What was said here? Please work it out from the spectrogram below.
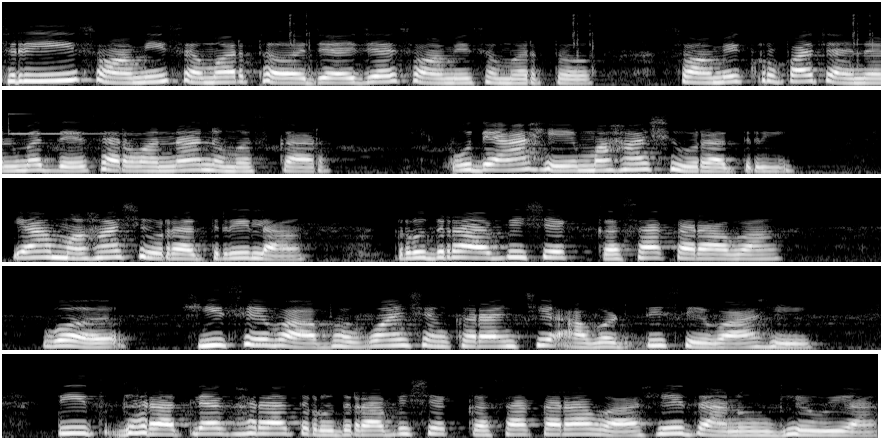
श्री स्वामी समर्थ जय जय स्वामी समर्थ. स्वामी कृपा चॅनलमध्ये सर्वांना नमस्कार. उद्या आहे महाशिवरात्री. या महाशिवरात्रीला रुद्राभिषेक कसा करावा व ही सेवा भगवान शंकरांची आवडती सेवा आहे. तीच घरातल्या घरात रुद्राभिषेक कसा करावा हे जाणून घेऊया.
